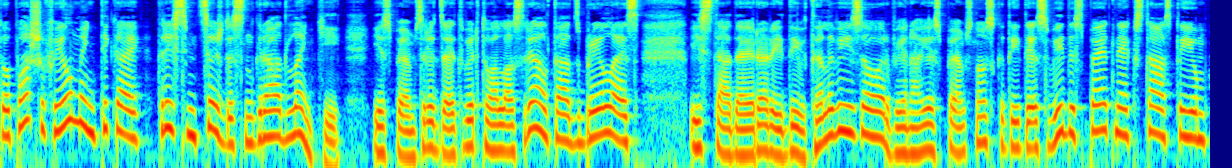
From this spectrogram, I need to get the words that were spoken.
to pašu filmiņu tikai 360 grādu leņķī. Iespējams redzēt virtuālās realitātes brillēs. Izstādē ir arī divi televizori, vienā iespējams noskatīties vides pētnieku stāstījumu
